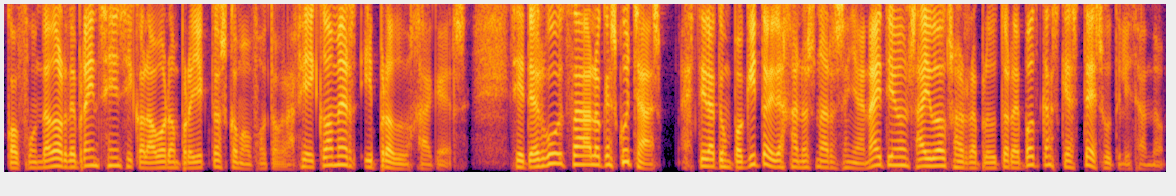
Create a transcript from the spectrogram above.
cofundador de BrainSense y colaboro en proyectos como Fotografía e-commerce y Product Hackers. Si te gusta lo que escuchas, Estírate un poquito y déjanos una reseña en iTunes, iBox o el reproductor de podcast que estés utilizando.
